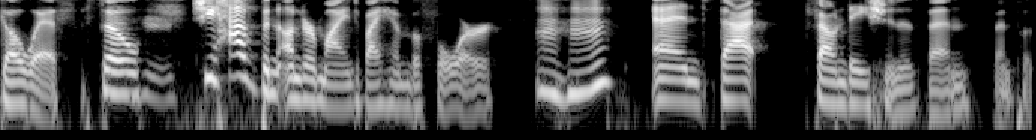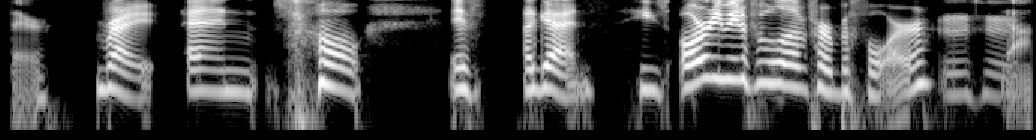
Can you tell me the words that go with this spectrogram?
go with. So Mhm. she has been undermined by him before. hmm And that foundation has been been put there. Right. And so if again, he's already made a fool of her before. Mhm. Yeah.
